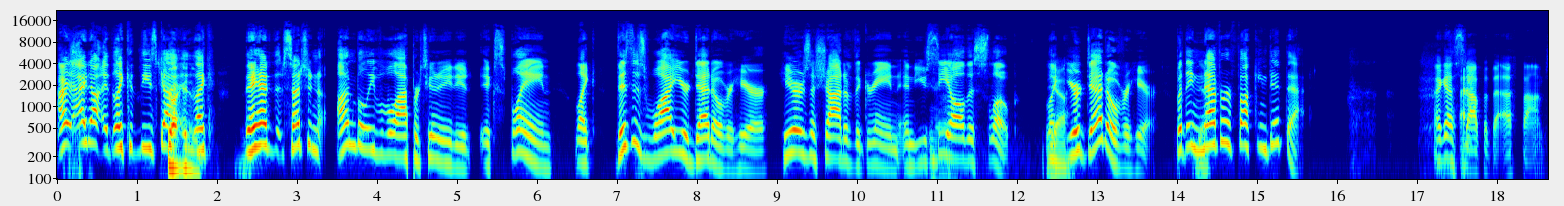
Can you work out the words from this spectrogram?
I I don't like these guys Strutting. like they had such an unbelievable opportunity to explain like this is why you're dead over here. Here's a shot of the green and you see Yeah. all this slope. Like Yeah. you're dead over here. But they Yeah. never fucking did that. I gotta stop with the f bombs.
